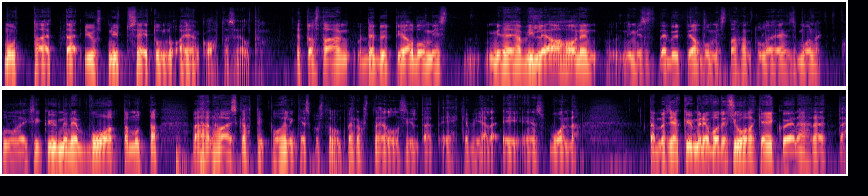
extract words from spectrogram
mutta että just nyt se ei tunnu ajankohtaiselta. Ja tuosta debyyttialbumista, minä ja Ville Ahonen nimisestä debyyttialbumistahan tulee ensi vuonna kuluneeksi kymmenen vuotta, mutta vähän haiskahti puhelinkeskustelun perusteella siltä, että ehkä vielä ei ensi vuonna tämmöisiä kymmenenvuotisjuhlakeikkoja nähdä, että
